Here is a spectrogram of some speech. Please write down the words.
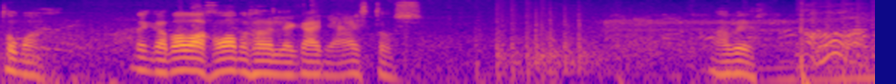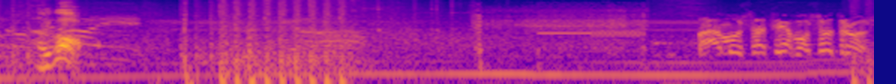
Toma. Venga, para abajo, vamos a darle caña a estos. A ver. ¡Ahí va! Vamos hacia vosotros.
